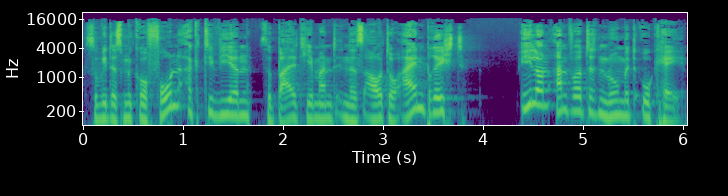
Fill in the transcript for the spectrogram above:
sowie das Mikrofon aktivieren, sobald jemand in das Auto einbricht. Elon antwortete nur mit OK.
